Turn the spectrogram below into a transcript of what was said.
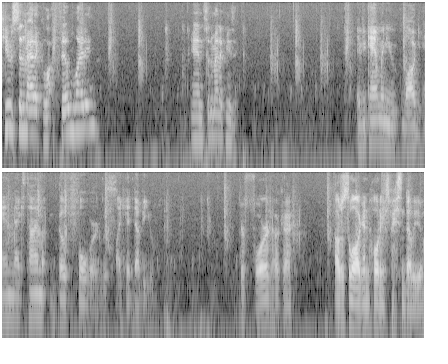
cue cinematic film lighting and cinematic music. If you can, when you log in next time, go forward with, like, hit W. Go forward? Okay. I'll just log in holding space and W.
